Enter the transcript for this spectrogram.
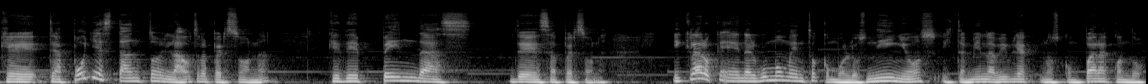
que te apoyes tanto en la otra persona que dependas de esa persona. Y claro que en algún momento, como los niños, y también la Biblia nos compara cuando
